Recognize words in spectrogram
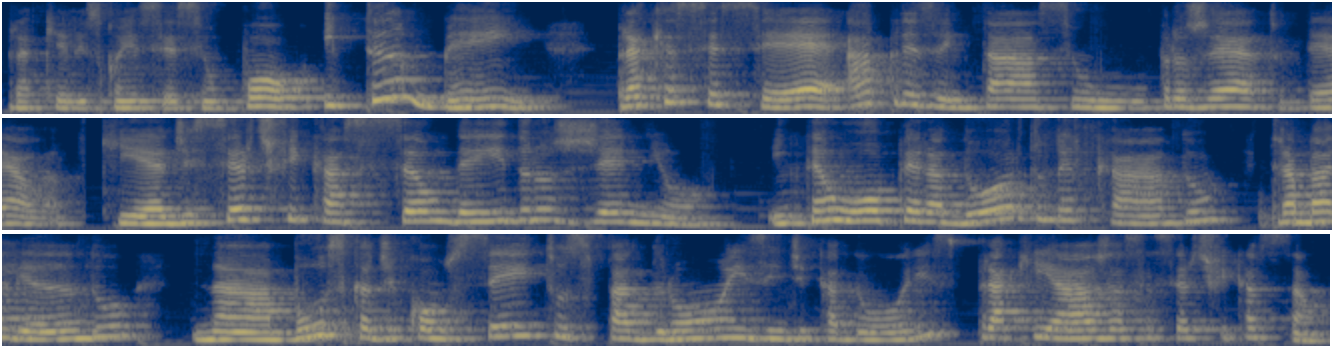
para que eles conhecessem um pouco, e também para que a CCE apresentasse um projeto dela que é de certificação de hidrogênio. Então, o operador do mercado trabalhando na busca de conceitos, padrões, indicadores para que haja essa certificação.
